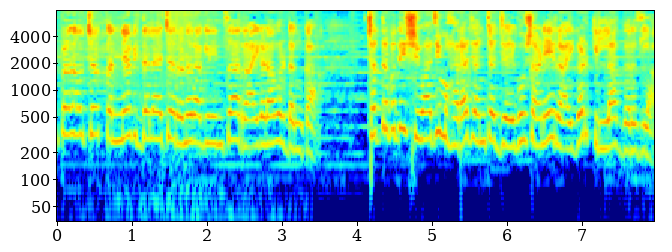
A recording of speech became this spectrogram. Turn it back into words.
पिंपळगावच्या कन्या विद्यालयाच्या रणरागिणींचा रायगडावर डंका. छत्रपती शिवाजी महाराज यांच्या जयघोषाने रायगड किल्ला गरजला.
